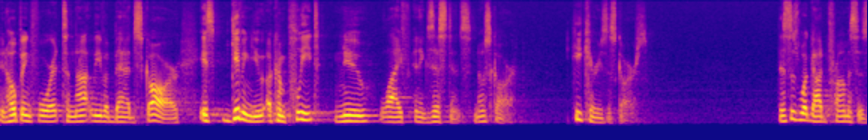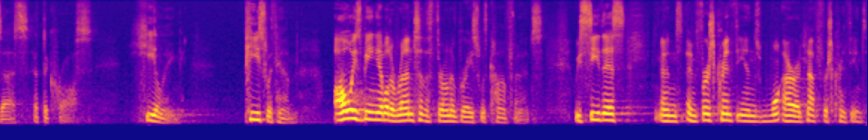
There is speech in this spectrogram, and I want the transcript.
and hoping for it to not leave a bad scar. is giving you a complete new life and existence. No scar. He carries the scars. This is what God promises us at the cross healing, peace with Him, always being able to run to the throne of grace with confidence. We see this in, in 1 Corinthians, 1, or not 1 Corinthians,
